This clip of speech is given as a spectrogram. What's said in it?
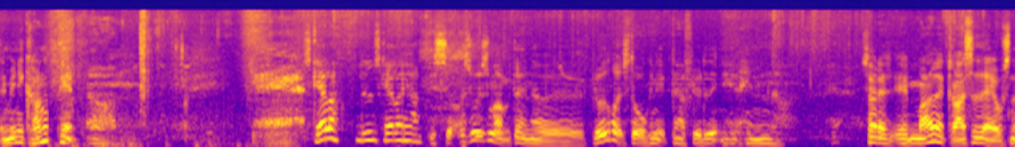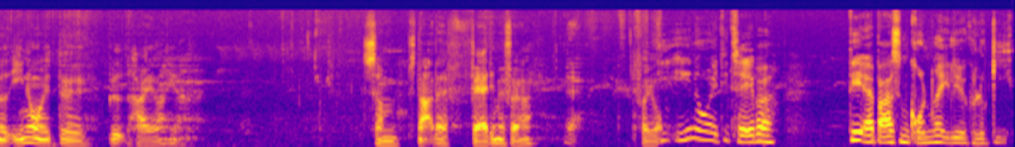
Almindelig kongepind, og ja, Skaller, liden skaller her. det ser også ud som om, der er noget blodrød storkenæb, der er flyttet ind herhenne. Og så er der øh, meget af græsset er jo sådan noget enårigt øh, blød hejre her, som snart er færdig med 40 Ja. for i år. De enårige, de taber, det er bare sådan en grundregel i økologi.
